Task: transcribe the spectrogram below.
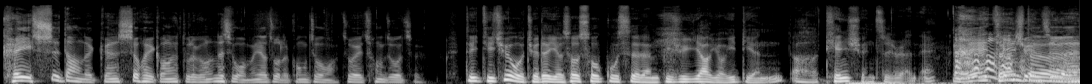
可以适当的跟社会沟通、读的沟通，那是我们要做的工作嘛。作为创作者，的的确，我觉得有时候说故事的人必须要有一点呃天选之人哎、哎，天选之人，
